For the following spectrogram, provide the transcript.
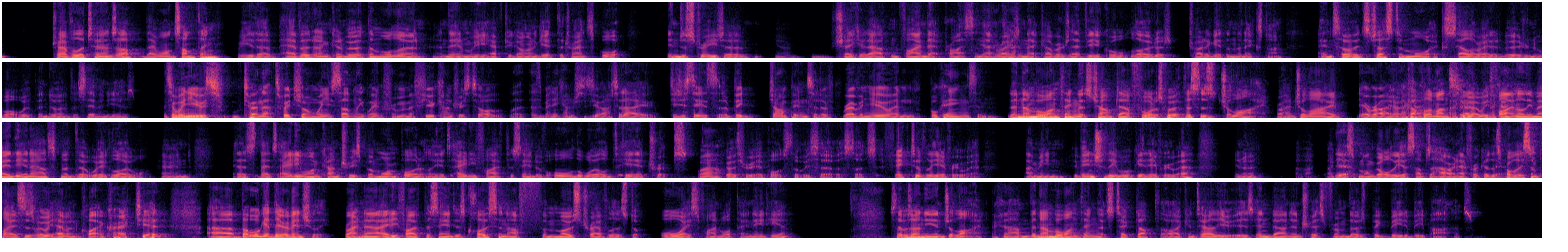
Traveler turns up, they want something. We either have it and convert them or learn. And then we have to go and get the transport industry to you know, shake it out and find that price and yeah, that rate and that coverage, that vehicle, load it, try to get them the next time. And so it's just a more accelerated version of what we've been doing for seven years. So when you turn that switch on, when you suddenly went from a few countries to as many countries as you are today, did you see a sort of big jump in sort of revenue and bookings? And the number one thing that's jumped out for what it's worth, this is July, right? July, yeah, right. You know, okay. A couple of months okay. ago, we okay. finally made the announcement that we're global, and that's, that's 81 countries, but more importantly, it's 85% of all the world's air trips wow. go through airports that we service. So it's effectively everywhere. I mean, eventually we'll get everywhere. You know, I guess yeah. Mongolia, Sub-Saharan Africa. There's yeah. probably some places where we haven't quite cracked yet, uh, but we'll get there eventually. Right now, 85% is close enough for most travelers to always find what they need here. So that was only in July. Okay. Um, the number one thing that's ticked up, though, I can tell you, is inbound interest from those big B2B partners,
